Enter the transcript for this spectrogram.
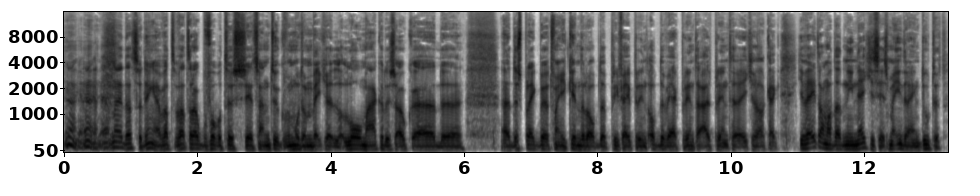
Ja, ja, ja, ja. Nee, dat soort dingen. Wat, wat er ook bijvoorbeeld tussen zit, zijn natuurlijk, we moeten een beetje lol maken. Dus ook eh, de, eh, de spreekbeurt van je kinderen op de privéprint, op de werkprinter uitprinten. Weet je wel. Kijk, je weet allemaal dat het niet netjes is, maar iedereen doet het.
